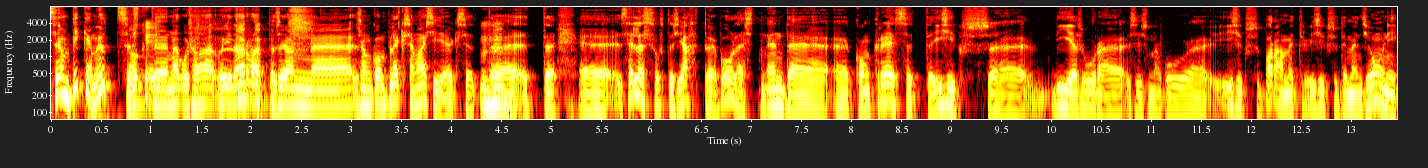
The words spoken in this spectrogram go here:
see on pikem jutt, sest okay. nagu sa võid arvata, see on, see on komplekssem asi, eks, et mm, -hmm. et selles suhtes jah, tõepoolest nende konkreetsete isikus viie suure siis nagu isiksuse parameetri, isiksuse dimensiooni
